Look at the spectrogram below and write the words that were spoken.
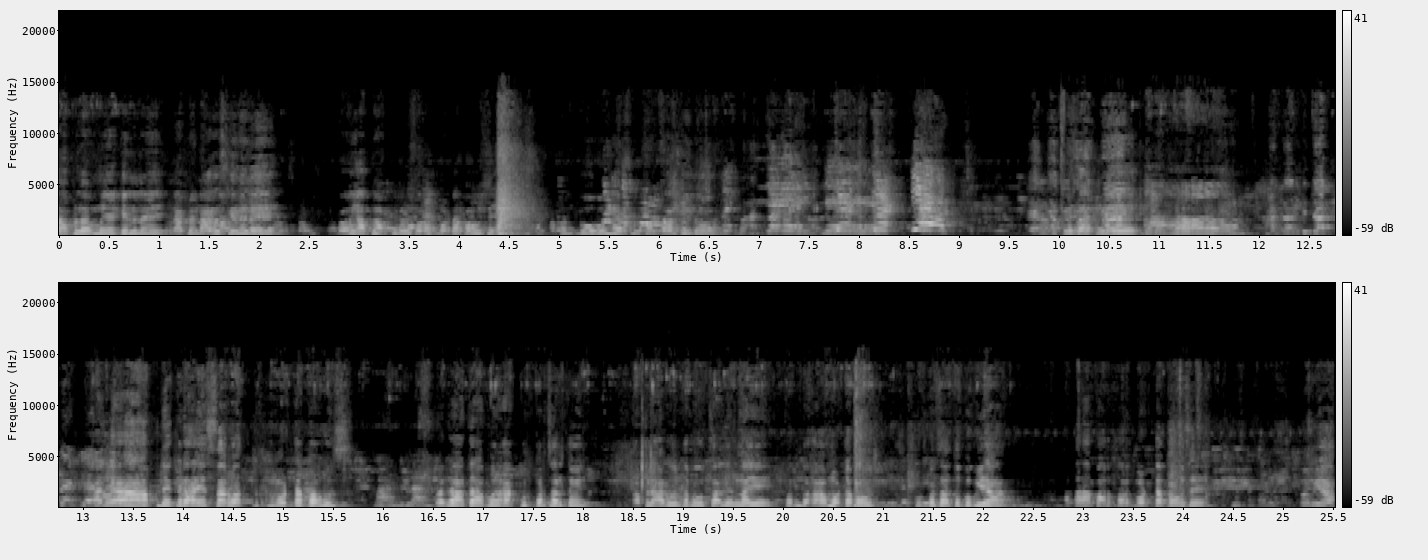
आपलं हे केलेलं आहे. आपलं नाराज केलेलं आहे. पाऊस आपला आपल्याकडे सर्वात मोठा पाऊस आहे. आपण तो बघूया कुठं चालतो तो. इकडे पुढे आणि हा आपल्याकडे आहे सर्वात मोठा पाऊस. बघा आता आपण हा कुठपर चालतोय. आपल्या अगोदरचा पाऊस चाललेला नाहीये परंतु हा मोठा पाऊस कुठं चालतो बघूया. आता हा पाऊस फार मोठा पाऊस आहे. बघूया.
